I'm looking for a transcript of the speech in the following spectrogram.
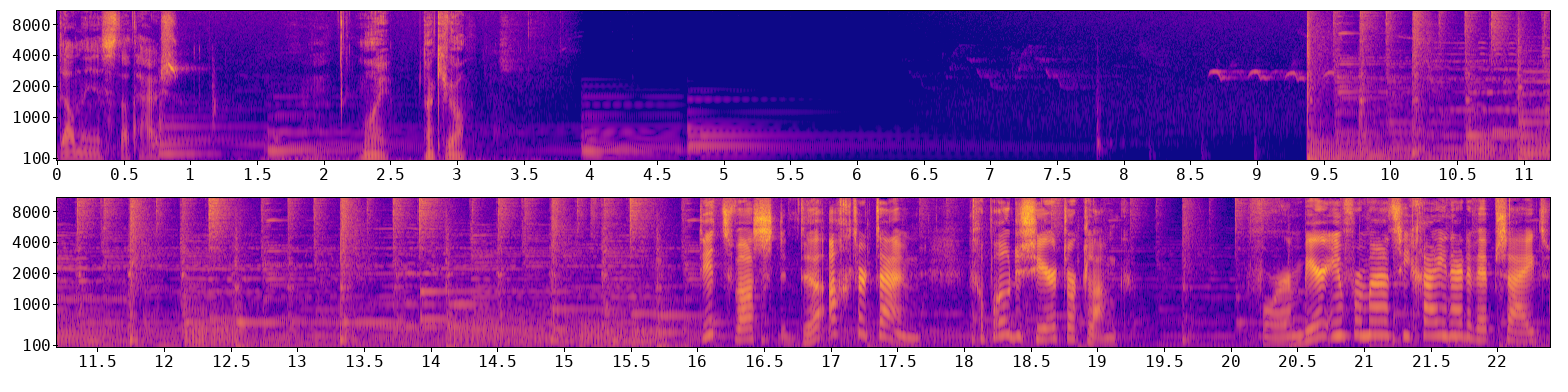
dan in het stadhuis. Mooi, dankjewel. Dit was De Achtertuin, geproduceerd door Klank. Voor meer informatie ga je naar de website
